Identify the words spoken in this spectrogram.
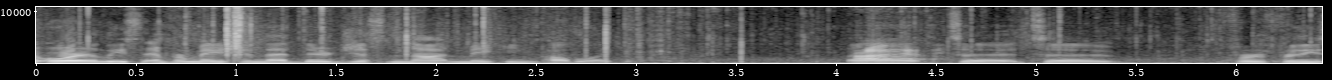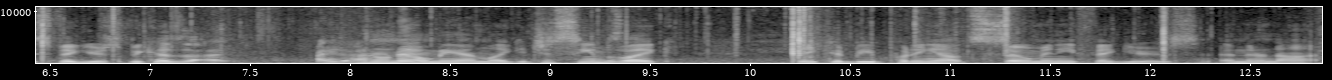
or at least information that they're just not making public uh, I- to to for for these figures because I, I I don't know, man. Like it just seems like they could be putting out so many figures and they're not.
